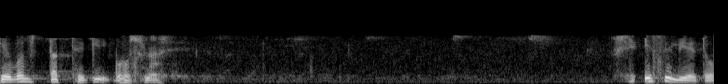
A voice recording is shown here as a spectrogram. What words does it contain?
केवल तथ्य की घोषणा है। इसीलिए तो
